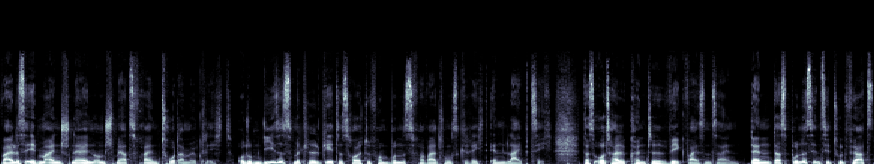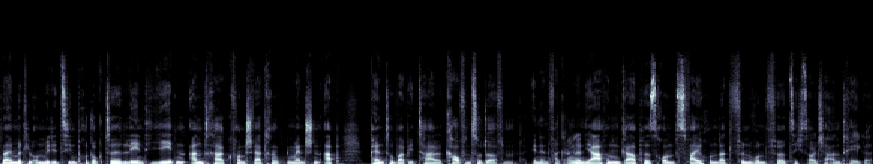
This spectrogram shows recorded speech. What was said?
weil es eben einen schnellen und schmerzfreien Tod ermöglicht. Und um dieses Mittel geht es heute vom Bundesverwaltungsgericht in Leipzig. Das Urteil könnte wegweisend sein, denn das Bundesinstitut für Arzneimittel und Medizinprodukte lehnt jeden Antrag von schwerkranken Menschen ab, Pentobarbital kaufen zu dürfen. In den vergangenen Jahren gab es rund 245 solcher Anträge.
